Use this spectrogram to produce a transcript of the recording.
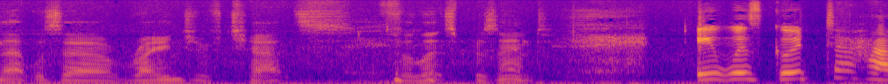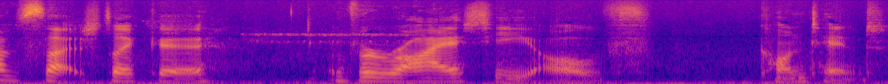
And that was our range of chats for Let's Present. It was good to have such like a variety of content.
